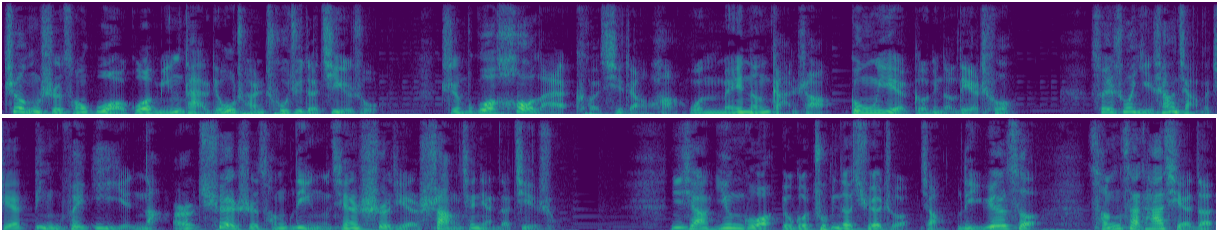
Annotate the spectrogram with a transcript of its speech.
正是从我国明代流传出去的技术。只不过后来可惜了哈，我们没能赶上工业革命的列车。所以说，以上讲的这些并非意淫呐，而确实曾领先世界上千年的技术。你像英国有个著名的学者叫李约瑟，曾在他写的《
